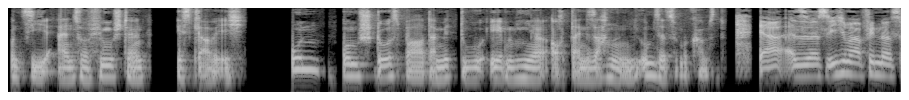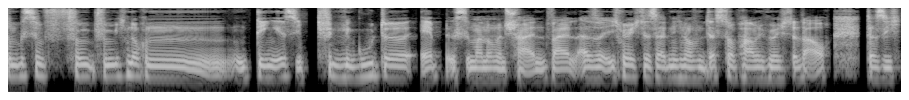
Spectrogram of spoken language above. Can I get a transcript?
und sie allen zur Verfügung stellen, ist, glaube ich, unumstoßbar, damit du eben hier auch deine Sachen in die Umsetzung bekommst. Ja, also was ich immer finde, was so ein bisschen für, für mich noch ein Ding ist, ich finde eine gute App ist immer noch entscheidend, weil also ich möchte es halt nicht nur auf dem Desktop haben, ich möchte da auch, dass ich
